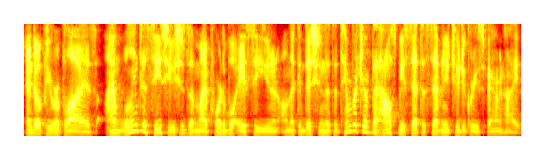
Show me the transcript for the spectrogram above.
OP replies, I'm willing to cease usage of my portable AC unit on the condition that the temperature of the house be set to 72 degrees Fahrenheit.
